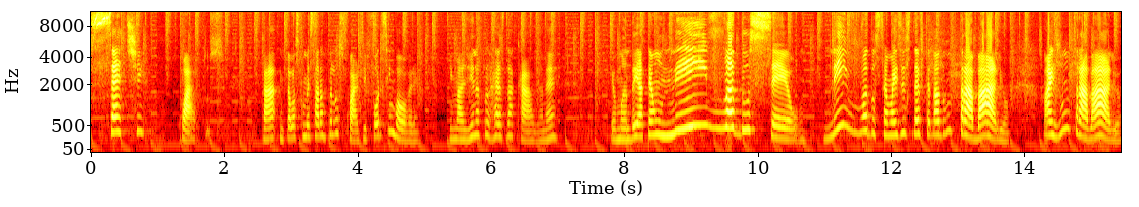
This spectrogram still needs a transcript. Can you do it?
sete quartos, tá? Então elas começaram pelos quartos e foram-se embora. Imagina pro resto da casa, né? Eu mandei até um Neiva do céu. Neiva do céu, mas isso deve ter dado um trabalho. Mas um trabalho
